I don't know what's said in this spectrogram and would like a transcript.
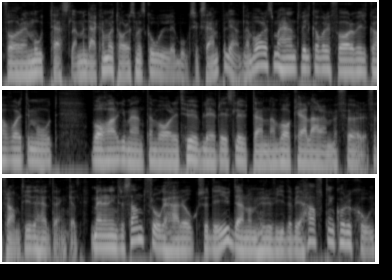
för och emot Tesla. Men där kan man ju ta det som ett skolboksexempel egentligen. Vad är det som har hänt? Vilka har varit för och vilka har varit emot? Vad har argumenten varit? Hur blev det i slutändan? Vad kan jag lära mig för, för framtiden helt enkelt? Men en intressant fråga här är också, det är ju den om huruvida vi har haft en korrektion.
